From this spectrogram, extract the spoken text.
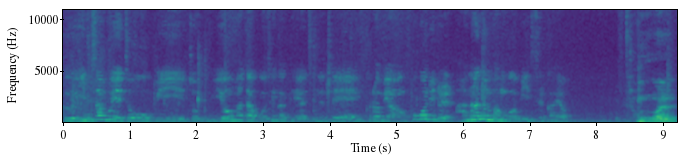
그 임산부의 저호흡이 좀 위험하다고 생각되어지는데 그러면 코골이를 안 하는 방법이 있을까요? 정말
